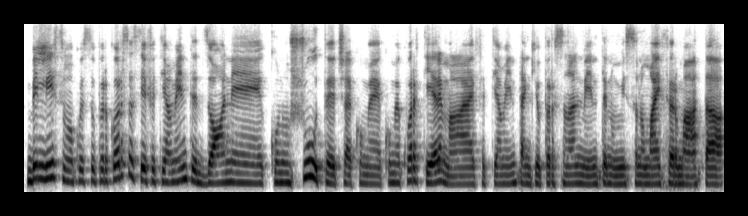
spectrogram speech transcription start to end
Bellissimo questo percorso, sì, effettivamente zone conosciute, cioè come, come quartiere, ma effettivamente anch'io personalmente non mi sono mai fermata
